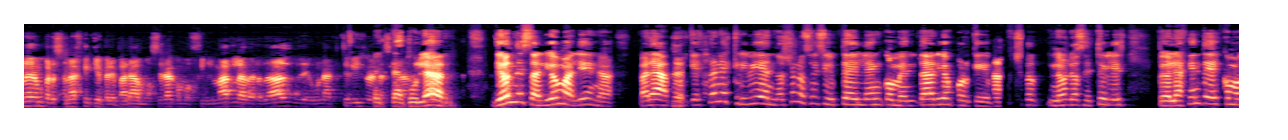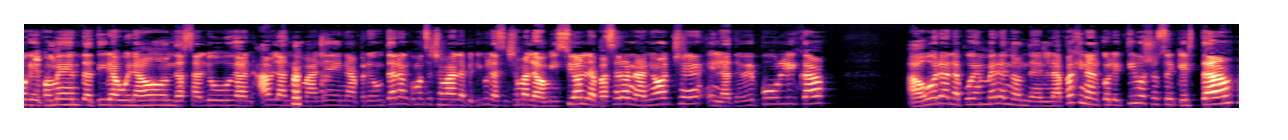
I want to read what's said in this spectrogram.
no era un personaje que preparamos, era como filmar la verdad de una actriz. Espectacular. ¿De dónde salió Malena? Pará, porque están escribiendo, yo no sé si ustedes leen comentarios porque ah. yo no los estoy leyendo, pero la gente es como que comenta, tira buena onda, saludan, hablan de Malena, preguntaron cómo se llama la película, se llama La Omisión, la pasaron anoche en la TV pública, ahora la pueden ver en donde, en la página del colectivo yo sé que está,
